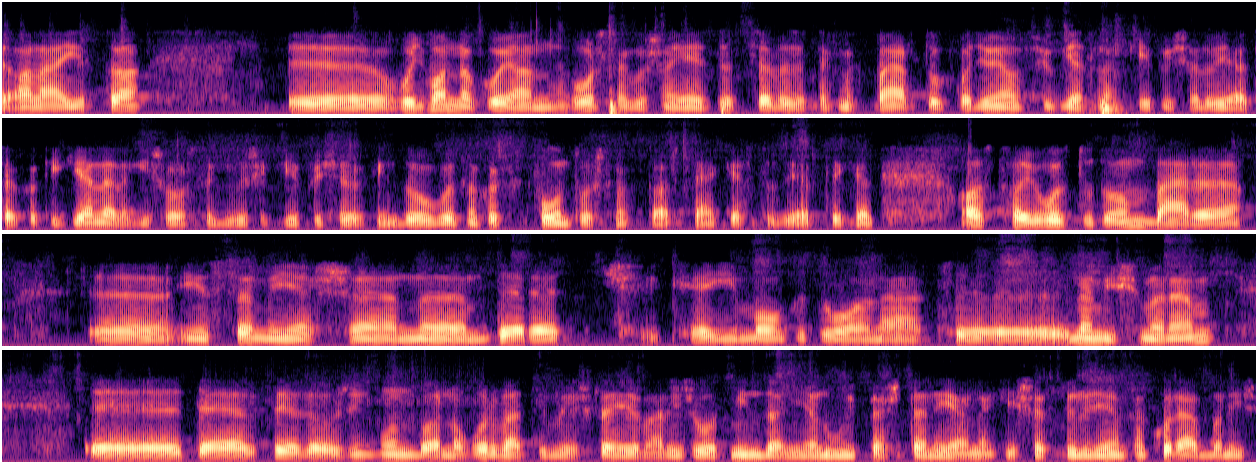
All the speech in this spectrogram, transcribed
aláírta, hogy vannak olyan országosan jegyzett szervezetek, meg pártok, vagy olyan független képviselőjeltek, akik jelenleg is országgyűlési képviselőként dolgoznak, akik fontosnak tartják ezt az értéket. Azt, ha jól tudom, bár én személyesen Derecskei Magdolnát nem ismerem, de például Zsigmond Barna, Horváth Imre és Fehérvári Zsolt mindannyian Újpesten élnek, és ezt ugye korábban is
